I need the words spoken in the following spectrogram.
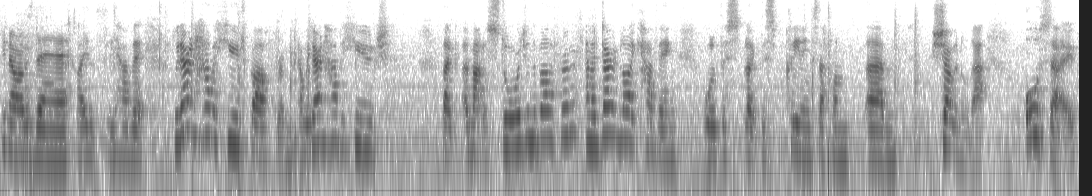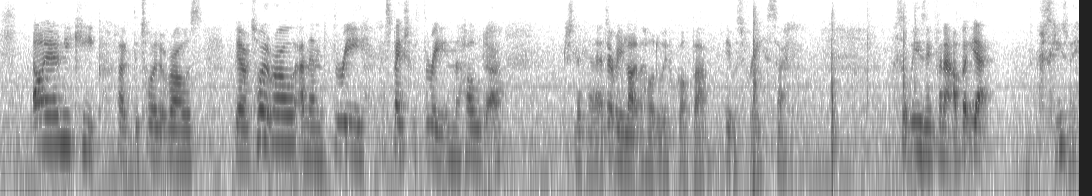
you know, I was there. I instantly have it. We don't have a huge bathroom and we don't have a huge like amount of storage in the bathroom and I don't like having all of this like this cleaning stuff on um, show and all that also I only keep like the toilet rolls. We have a toilet roll and then three a space for three in the holder. Just looking at it. I don't really like the holder we've got but it was free so that's what we're using for now. But yeah excuse me.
